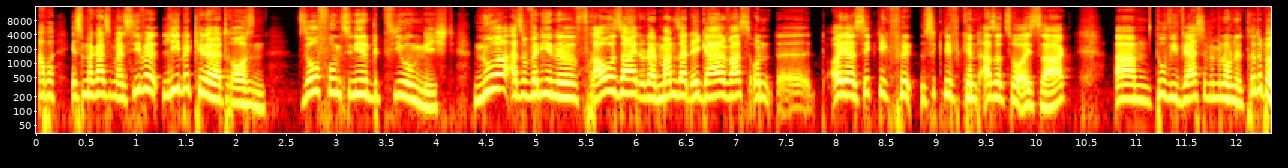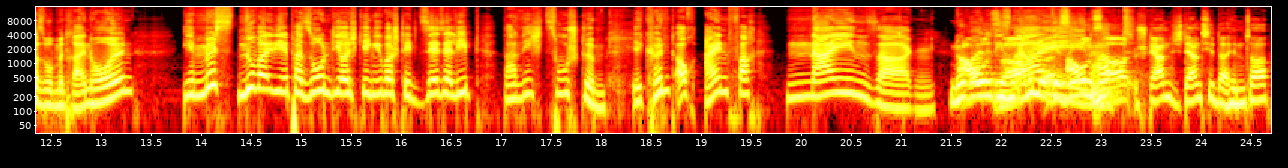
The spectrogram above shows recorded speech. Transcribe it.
Aber jetzt mal ganz im Ernst, liebe, liebe Kinder da draußen, so funktionieren Beziehungen nicht. Nur, also wenn ihr eine Frau seid oder ein Mann seid, egal was, und äh, euer Signif Significant Other zu euch sagt, ähm, du, wie wär's denn, wenn wir noch eine dritte Person mit reinholen? Ihr müsst, nur weil die Person, die euch gegenübersteht, sehr, sehr liebt, da nicht zustimmen. Ihr könnt auch einfach Nein sagen. Nur weil ihr diesen Außer- Anime gesehen außer habt. Stern, Sternchen dahinter,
